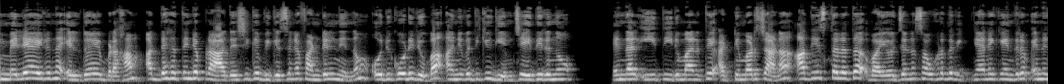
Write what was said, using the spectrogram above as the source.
എം എൽ എ ആയിരുന്ന എൽദോ എബ്രഹാം അദ്ദേഹത്തിന്റെ പ്രാദേശിക വികസന ഫണ്ടിൽ നിന്നും ഒരു കോടി രൂപ അനുവദിക്കുകയും ചെയ്തിരുന്നു. എന്നാൽ ഈ തീരുമാനത്തെ അട്ടിമറിച്ചാണ് അതേ സ്ഥലത്ത് വയോജന സൗഹൃദ വിജ്ഞാന കേന്ദ്രം എന്ന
